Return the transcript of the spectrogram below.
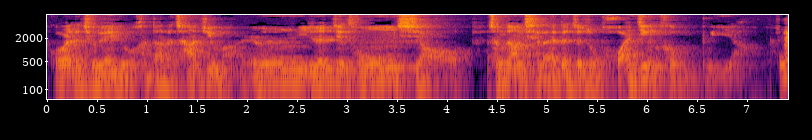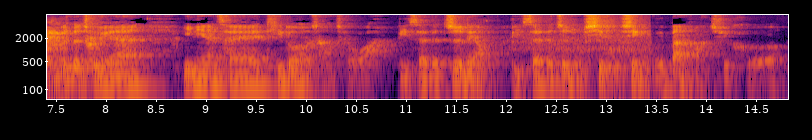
国外的球员有很大的差距嘛，人人家从小。成长起来的这种环境和我们不一样，我们的球员一年才踢多少场球啊？比赛的质量、比赛的这种系统性，没办法去和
